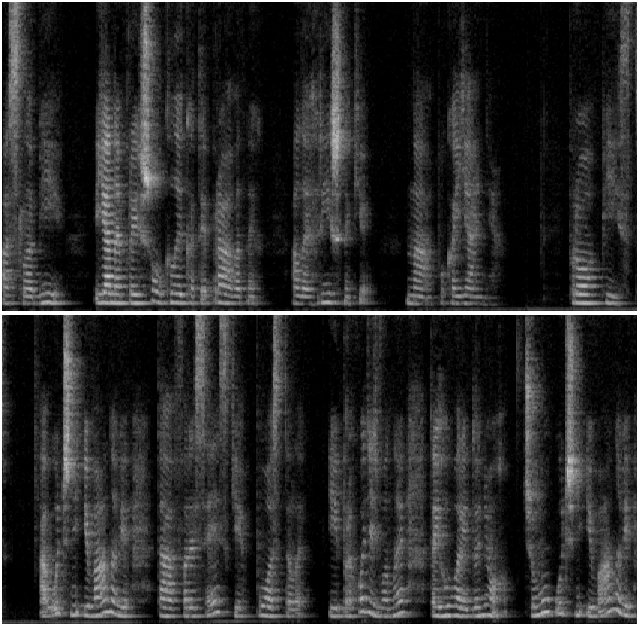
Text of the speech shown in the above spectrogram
а слабі. Я не прийшов кликати праведних, але грішників на покаяння. Про піст. А учні Іванові та фарисейські постили, і приходять вони та й говорять до нього, чому учні Іванові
